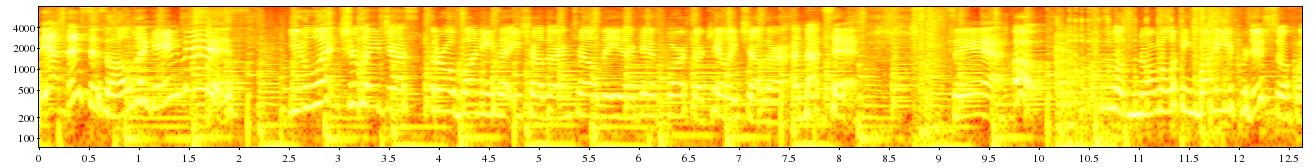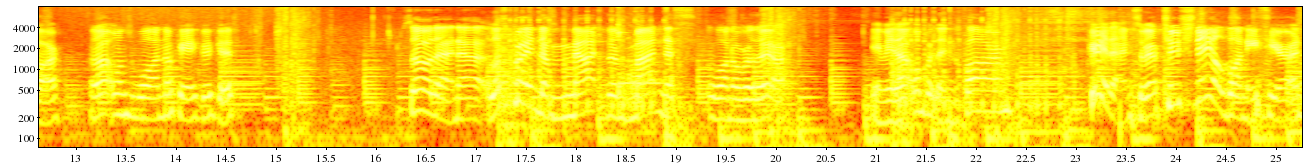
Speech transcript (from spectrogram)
yeah, this is all the game is. You literally just throw bunnies at each other until they either give birth or kill each other, and that's it. So yeah. Oh, this is the most normal looking bunny you've produced so far. Well, that one's one. Okay, good, good. So then, uh, let's put in the mad the madness one over there. Give me that one, put that in the farm. Okay then, so we have two snail bunnies here and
